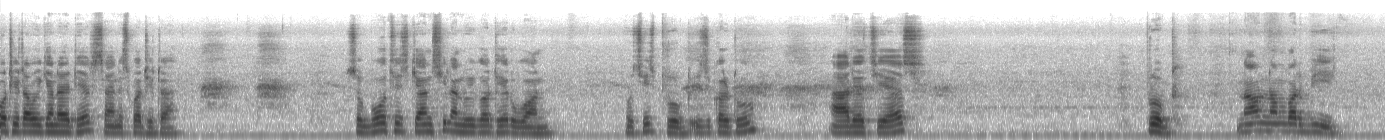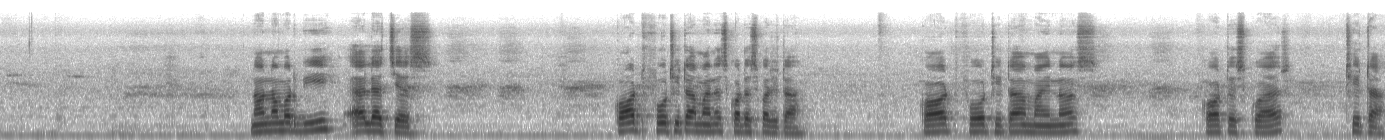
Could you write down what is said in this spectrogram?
4 theta we can write here sine square theta so both is cancelled and we got here 1 which is proved is equal to RHS proved now number B now number B LHS cot 4 theta minus cot square theta. Cot 4 theta minus cot square theta.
